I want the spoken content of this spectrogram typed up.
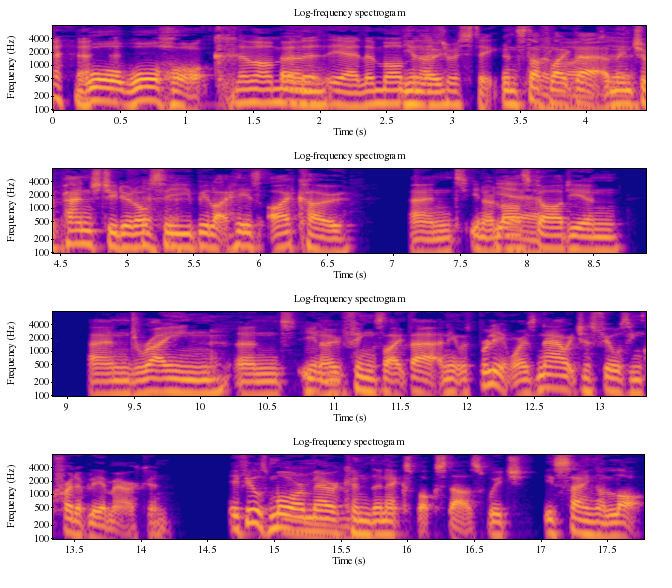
War Warhawk, the more mili- and, yeah, the more militaristic know, and stuff like that. And then Japan studio would obviously be like, here's Ico and you know Last yeah. Guardian and Rain and you know mm. things like that, and it was brilliant. Whereas now it just feels incredibly American. It feels more mm. American than Xbox does, which is saying a lot.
